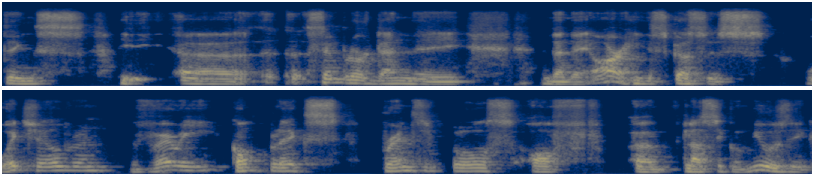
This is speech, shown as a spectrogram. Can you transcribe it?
things uh, simpler than they than they are. He discusses with children very complex principles of uh, classical music,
